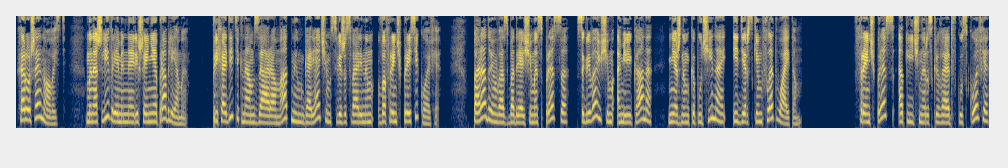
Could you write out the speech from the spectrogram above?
Хорошая новость. Мы нашли временное решение проблемы. Приходите к нам за ароматным, горячим, свежесваренным во френч-прессе кофе. Порадуем вас бодрящим эспрессо, согревающим американо, нежным капучино и дерзким флэт-уайтом. Френч-пресс отлично раскрывает вкус кофе,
